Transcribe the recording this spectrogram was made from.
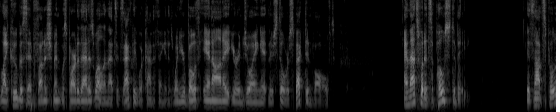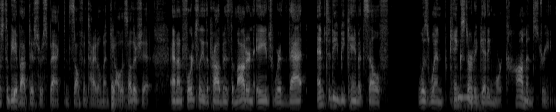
like Kuba said, punishment was part of that as well, and that's exactly what kind of thing it is. When you're both in on it, you're enjoying it, there's still respect involved. And that's what it's supposed to be. It's not supposed to be about disrespect and self entitlement and all this other shit. And unfortunately, the problem is the modern age where that entity became itself was when kink started getting more common stream.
